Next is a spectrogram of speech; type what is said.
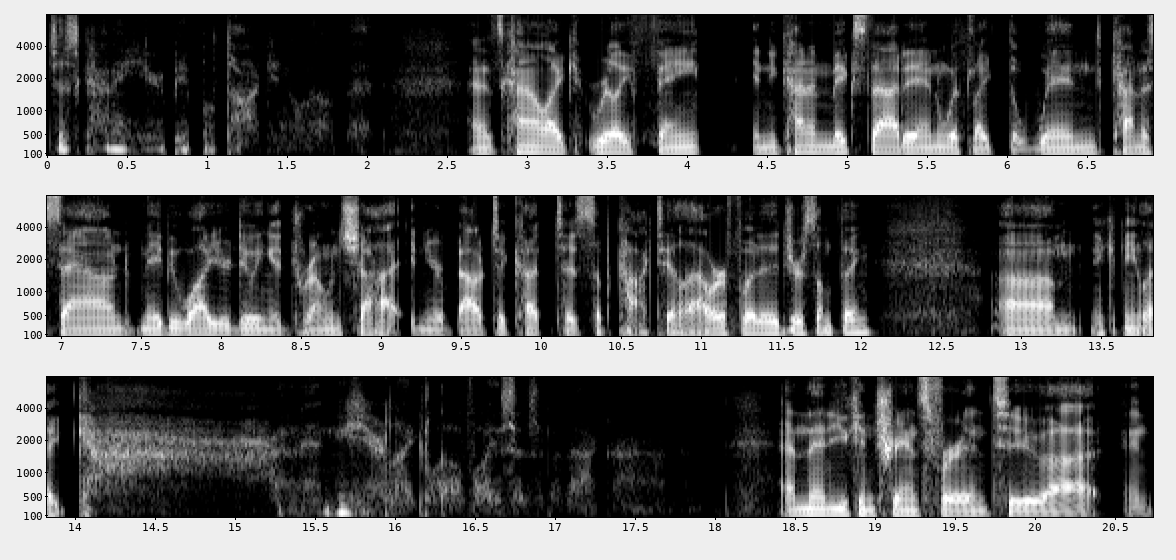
just kind of hear people talking a little bit, and it's kind of like really faint. And you kind of mix that in with like the wind kind of sound, maybe while you're doing a drone shot and you're about to cut to some cocktail hour footage or something. Um, it can be like, and you hear like little voices and then you can transfer into uh, and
